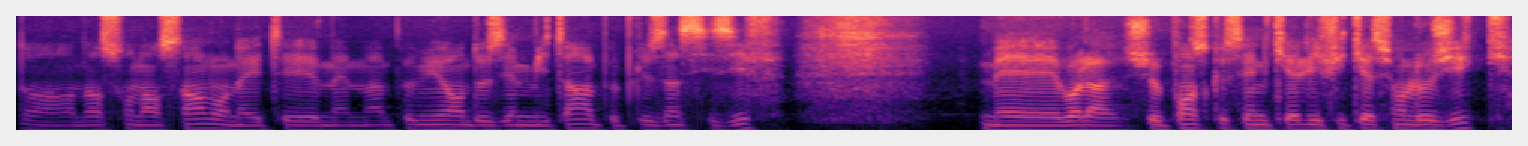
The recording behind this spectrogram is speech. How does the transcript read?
dans, son ensemble. On a été même un peu mieux en deuxième mi-temps, un peu plus incisif. Mais voilà, je pense que c'est une qualification logique.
